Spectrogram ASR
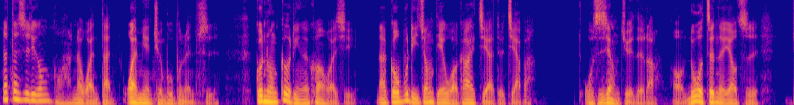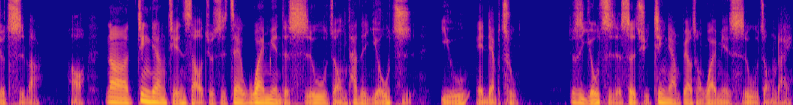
那但是你讲哇，那完蛋，外面全部不能吃。共同个人的看法是，那狗不理中碟我靠，加就加吧，我是这样觉得啦。哦，如果真的要吃，就吃吧。好，那尽量减少就是在外面的食物中它的油脂油诶列出，就是油脂的摄取，尽量不要从外面食物中来。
